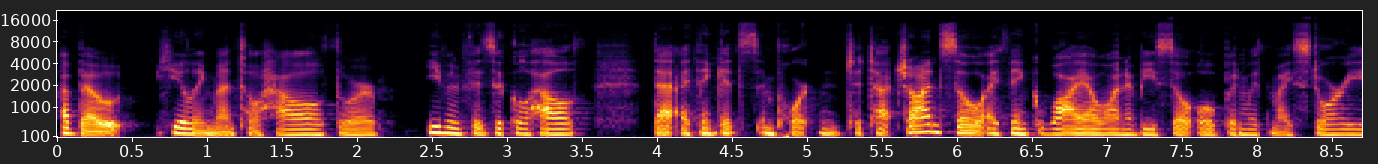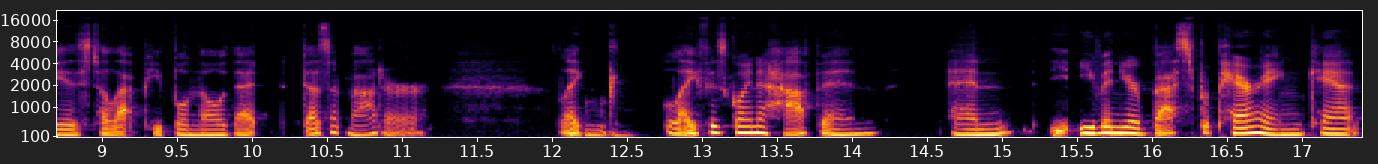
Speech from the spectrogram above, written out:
about healing mental health or even physical health that I think it's important to touch on. So I think why I want to be so open with my story is to let people know that it doesn't matter. Like mm-hmm. life is going to happen and even your best preparing can't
